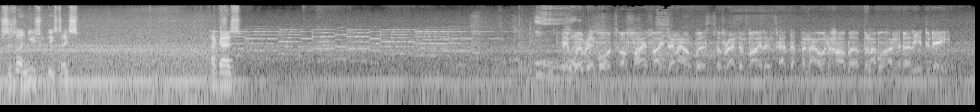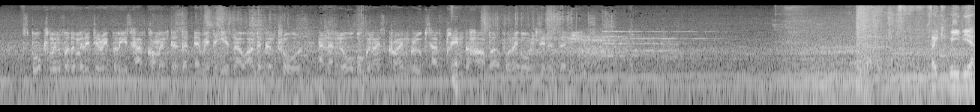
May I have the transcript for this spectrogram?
which is unusual these days. Hi guys. Outbursts of random violence at the Panauan Harbor, Pelabuhan earlier today. Spokesmen for the military police have commented that everything is now under control and that no organized crime groups have claimed the harbor for their own sinister needs. Fake media.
